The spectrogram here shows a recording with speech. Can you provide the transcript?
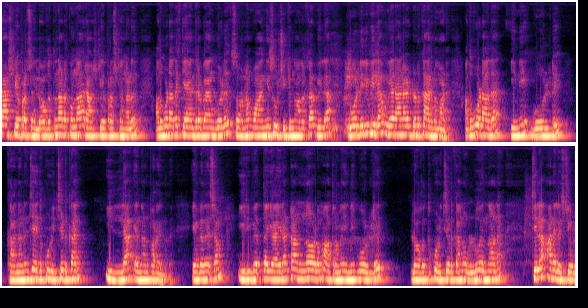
രാഷ്ട്രീയ പ്രശ്നങ്ങൾ ലോകത്ത് നടക്കുന്ന രാഷ്ട്രീയ പ്രശ്നങ്ങൾ അതുകൂടാതെ കേന്ദ്ര ബാങ്കുകൾ സ്വർണം വാങ്ങി സൂക്ഷിക്കുന്നു. അതൊക്കെ വില ഗോൾഡിൽ വില ഉയരാനായിട്ടൊരു കാരണമാണ്. അതുകൂടാതെ ഇനി ഗോൾഡ് ഖനനം ചെയ്ത് കുഴിച്ചെടുക്കാൻ ഇല്ല എന്നാണ് പറയുന്നത്. ഏകദേശം ഇരുപത്തയ്യായിരം ടണ്ണോളം മാത്രമേ ഇനി ഗോൾഡ് ലോകത്ത് കുഴിച്ചെടുക്കാനുള്ളൂ എന്നാണ് ചില അനലിസ്റ്റുകൾ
